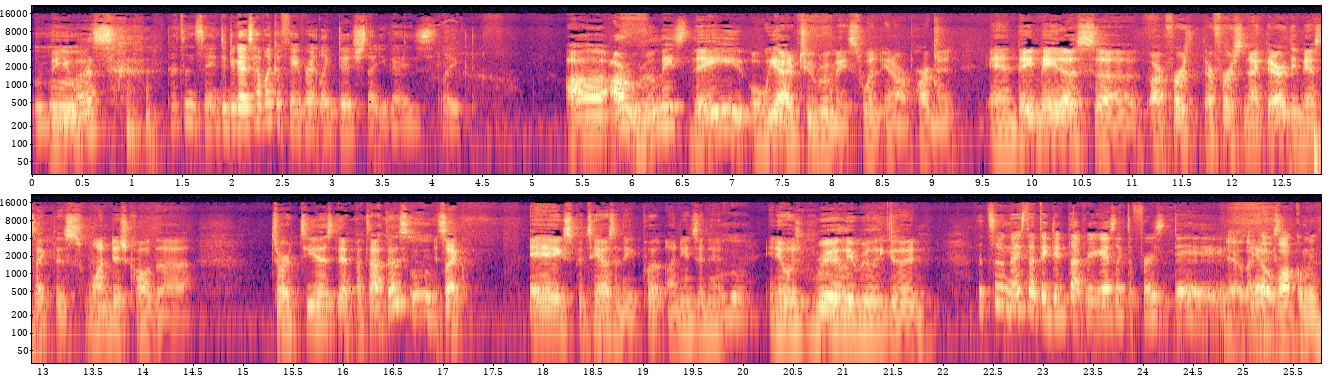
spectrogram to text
the Mhm. U.S. That's insane. Did you guys have like a favorite like dish that you guys liked? Uh, our roommates, they well, we had two roommates when in our apartment, and they made us uh, our first their first night there. They made us like this one dish called the tortillas de patatas. Mhm. It's like eggs, potatoes, and they put onions in it, Mhm. and it was really really good. That's so nice that they did that for you guys like the first day. Yeah, it was like Yeah, a welcoming.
